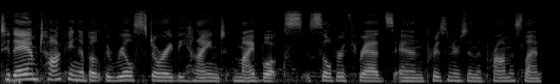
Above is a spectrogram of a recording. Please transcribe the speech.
Today I'm talking about the real story behind my books, Silver Threads and Prisoners in the Promised Land.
